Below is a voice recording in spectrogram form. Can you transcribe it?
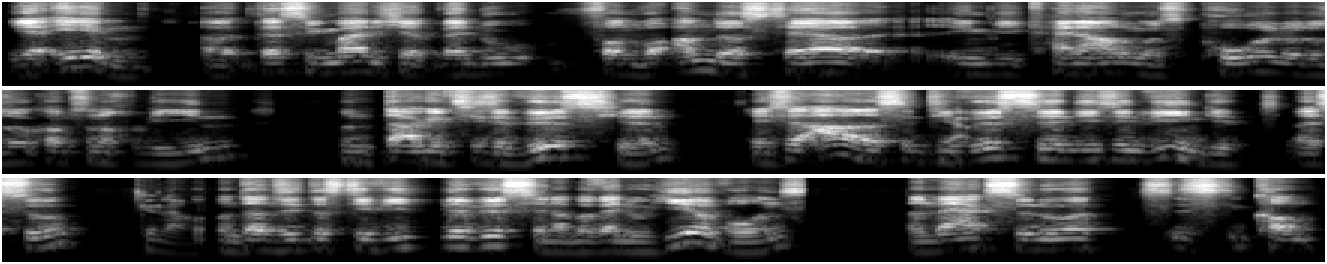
Ja, eben. Aber deswegen meine ich ja, wenn du von woanders her, irgendwie, keine Ahnung, aus Polen oder so, kommst du nach Wien und da gibt's diese Würstchen, denkst du, ah, das sind die Ja. Würstchen, die es in Wien gibt, weißt du? Genau. Und dann sind das die Wiener Würstchen. Aber wenn du hier wohnst, dann merkst du nur, es ist, kommt,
